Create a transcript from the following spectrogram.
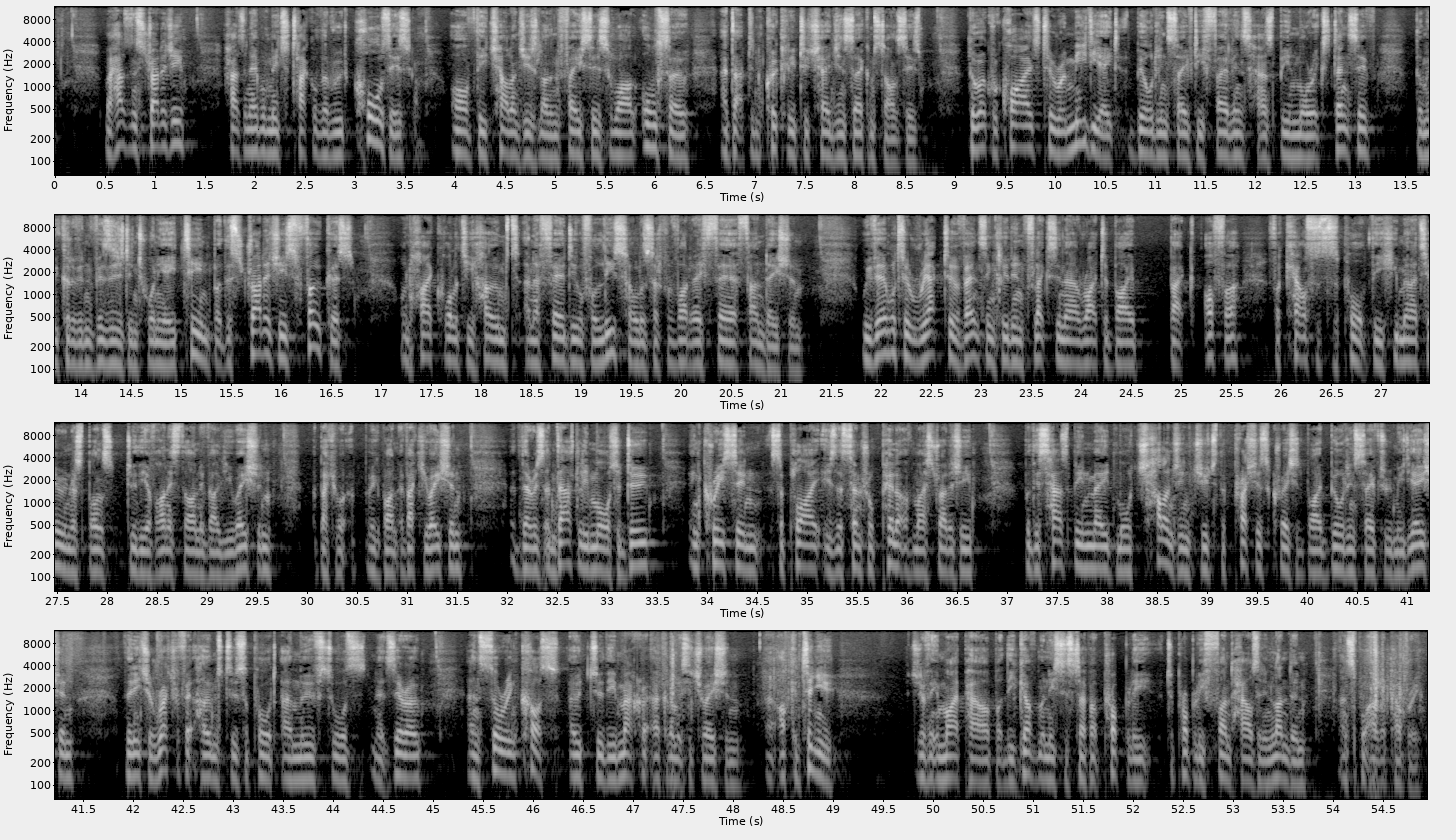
My housing strategy has enabled me to tackle the root causes of the challenges London faces while also adapting quickly to changing circumstances. The work required to remediate building safety failings has been more extensive than we could have envisaged in 2018, but the strategy's focus on high-quality homes and a fair deal for leaseholders has provided a fair foundation. We've been able to react to events, including flexing our right to buy back offer for councils to support the humanitarian response to the Afghanistan evaluation, evacuation. There is undoubtedly more to do. Increasing supply is the central pillar of my strategy, but this has been made more challenging due to the pressures created by building safety remediation, the need to retrofit homes to support our moves towards net zero, and soaring costs owed to the macroeconomic situation. Uh, I'll continue do everything in my power, but the government needs to step up properly to properly fund housing in London and support our recovery.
